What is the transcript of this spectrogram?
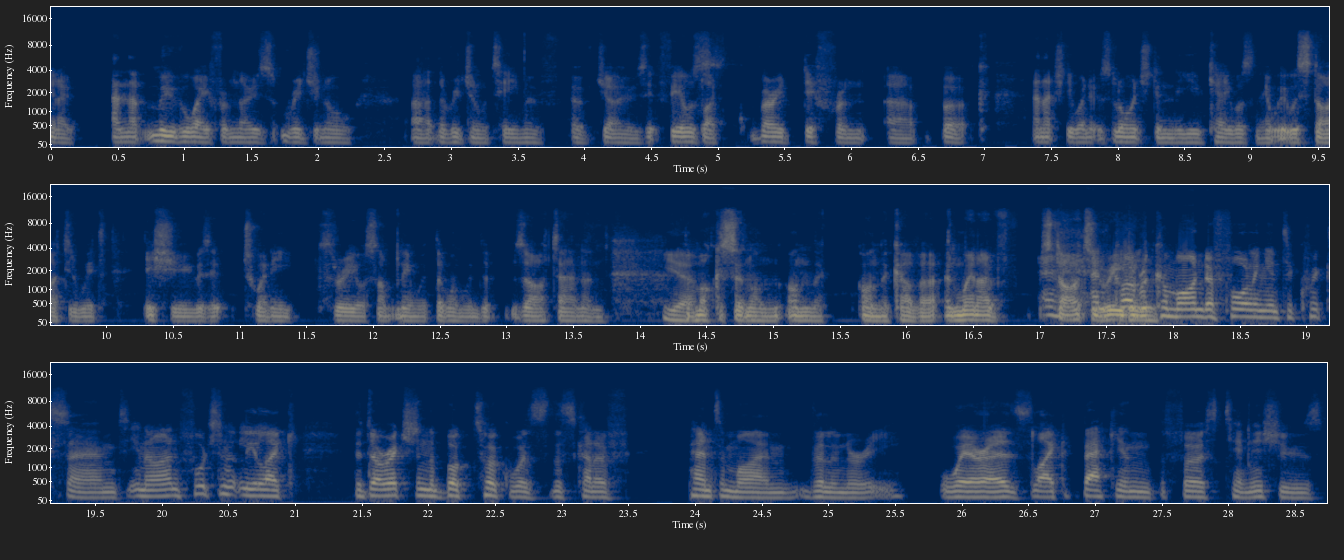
you know and that move away from those original uh, the original team of of Joes. It feels like a very different uh, book. And actually, when it was launched in the UK, wasn't it? It was started with issue was it twenty three or something with the one with the Zartan and Yeah. the moccasin on on the on the cover. And when I've started and reading, Cobra Commander falling into quicksand. You know, unfortunately, like the direction the book took was this kind of pantomime villainy, whereas like back in the first ten issues,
